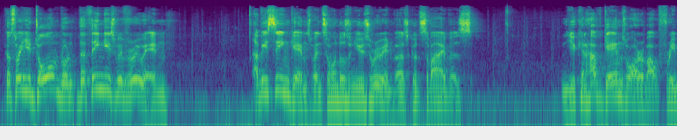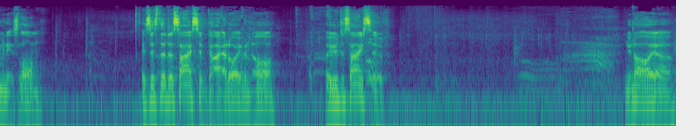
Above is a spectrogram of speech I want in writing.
Because when you don't run... The thing is with Ruin... Have you seen games when someone doesn't use Ruin versus Good Survivors? You can have games what are about three minutes long. Is this the decisive guy? I don't even know. Are you decisive? You're not, are you?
